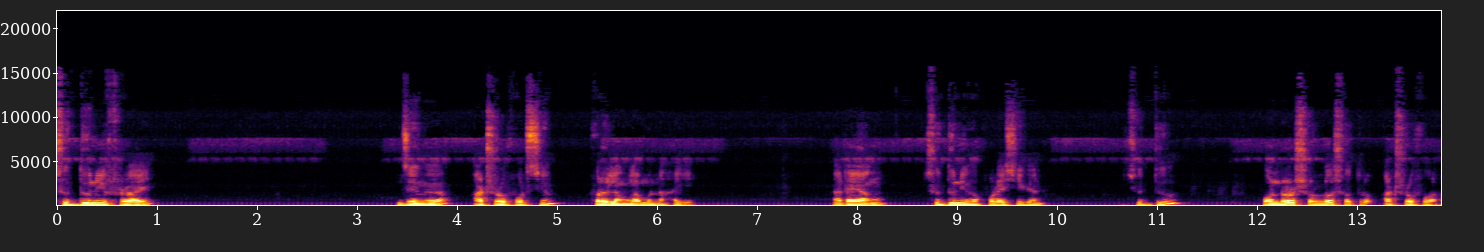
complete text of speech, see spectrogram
सुद्दनिफ्राय जोङो आठर' फटसिम फरायलांला मोननो हायो नाथाय आं सुद्दनिखौ फरायसिगोन सुद्दु पन्द्र' सल्ल' सत्र' आठर' फट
